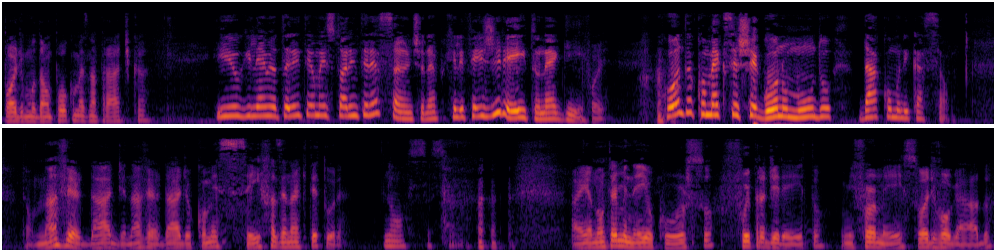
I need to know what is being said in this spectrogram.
pode mudar um pouco, mas na prática E o Guilherme Otani tem uma história interessante, né? Porque ele fez direito, né, Gui? foi. Conta como é que você chegou no mundo da comunicação. Então, na verdade, na verdade, eu comecei fazendo arquitetura. Nossa Senhora. Aí eu não terminei o curso, fui para direito, me formei, sou advogado.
